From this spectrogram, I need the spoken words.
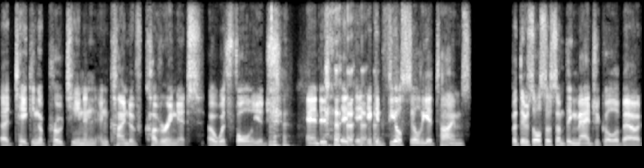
Uh, taking a protein and, and kind of covering it uh, with foliage, and it, it, it can feel silly at times, but there's also something magical about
